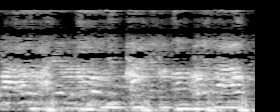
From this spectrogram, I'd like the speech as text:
Aí varando lá dentro, Vamos varão.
